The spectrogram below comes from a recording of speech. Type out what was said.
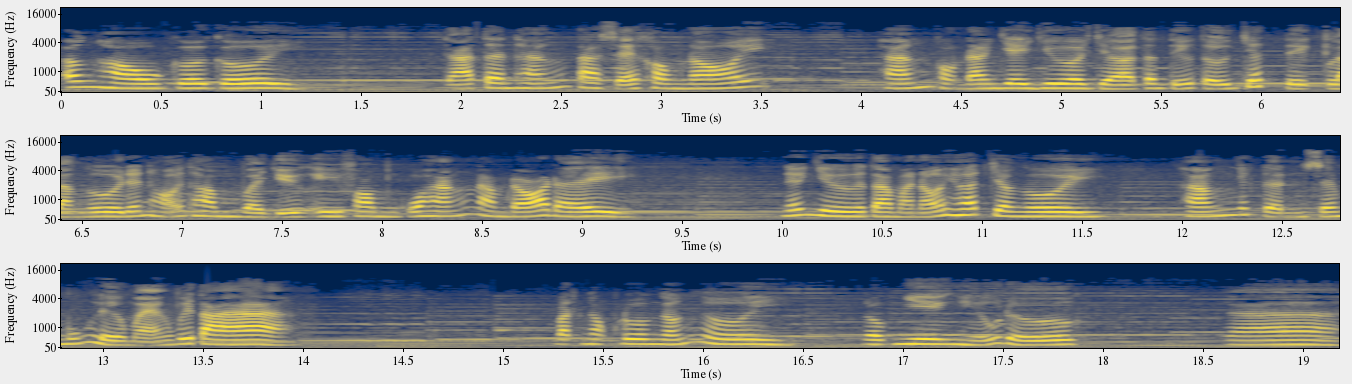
Ân hầu cười cười. Cả tên hắn ta sẽ không nói. Hắn còn đang dây dưa chờ tên tiểu tử chết tiệt là người đến hỏi thăm về chuyện y phong của hắn năm đó đây. Nếu như ta mà nói hết cho người, hắn nhất định sẽ muốn liều mạng với ta. Bạch Ngọc Đường ngẩn người, đột nhiên hiểu được. À,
